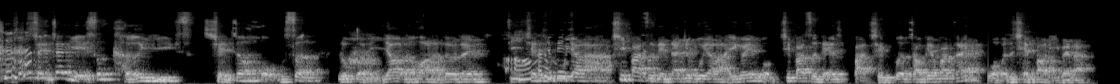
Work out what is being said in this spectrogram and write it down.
现在也是可以选择红色，如果你要的话，对不对？以前就不要了，七八十年代就不要了，因为我们七八十年把全部的钞票放在我们的钱包里面了。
